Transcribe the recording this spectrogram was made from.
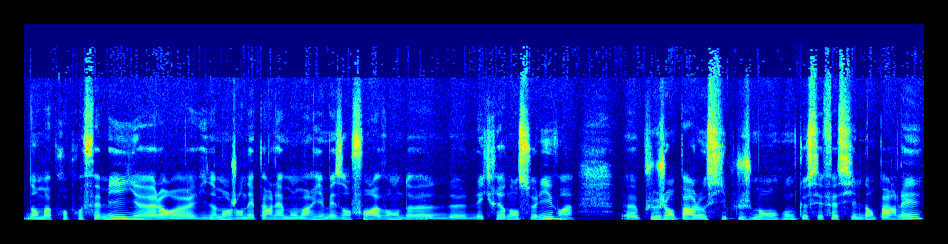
dans ma propre famille. Alors euh, évidemment, j'en ai parlé à mon mari et mes enfants avant de, l'écrire dans ce livre. Euh, plus j'en parle aussi, plus je me rends compte que c'est facile d'en parler.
